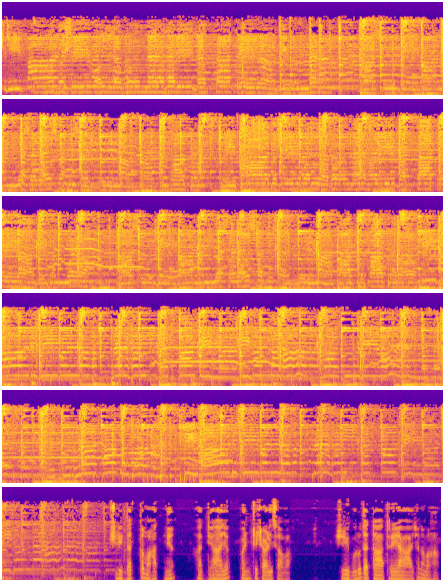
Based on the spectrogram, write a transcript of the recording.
श्रीपाद श्रीवल्लभ नरहरि दत्तात्रेय दिगम्बरा वासुदेवानन्द सरस्वती कृपाकर श्रीपाद श्रीवल्लभ नरहरि दत्तात्रेय दिगम्बरा वासुदेवानन्द सरस्वती सद्गुरुनाथा कृपाकरा महात्म्य अध्याय पंचेचाळीसावा. श्री गुरुदत्तात्रेयाय नमहा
